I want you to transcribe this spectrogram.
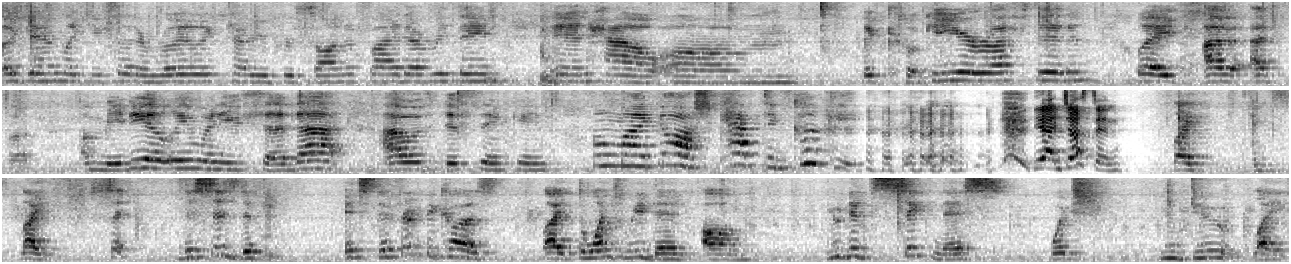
again, like you said, I really liked how you personified everything and how um, the cookie arrested. Like, I, I immediately when you said that, I was just thinking, oh my gosh, Captain Cookie. yeah, Justin. like it's like this is different. it's different because like the ones we did um you did sickness which you do like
